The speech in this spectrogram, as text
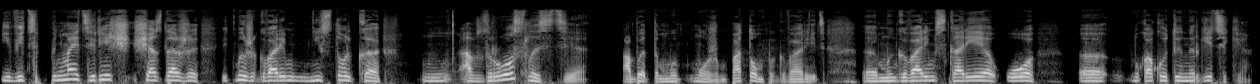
И ведь, понимаете, речь сейчас даже... Ведь мы же говорим не столько о взрослости, об этом мы можем потом поговорить. Э, Мы говорим скорее о э, ну, какой-то энергетике.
